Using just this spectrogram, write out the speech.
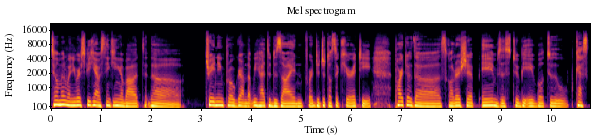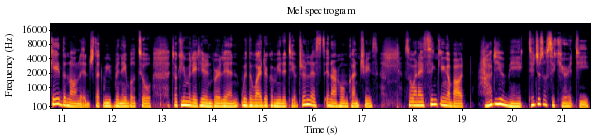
Tilman, when you were speaking, I was thinking about the training program that we had to design for digital security. Part of the scholarship aims is to be able to cascade the knowledge that we've been able to, to accumulate here in Berlin with the wider community of journalists in our home countries. So when I was thinking about how do you make digital security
